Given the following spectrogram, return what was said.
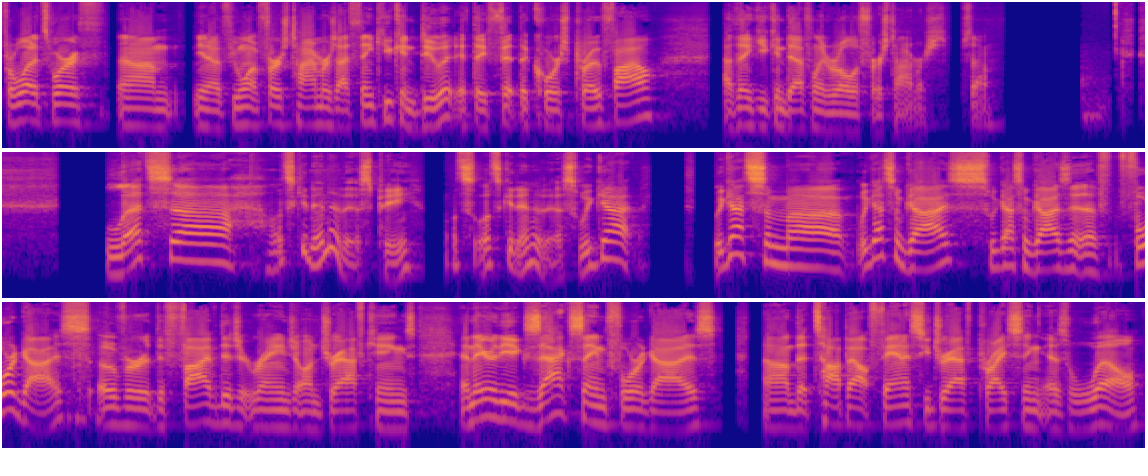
for what it's worth, um, you know, if you want first timers, I think you can do it if they fit the course profile. I think you can definitely roll with first timers. So, let's uh let's get into this, P. Let's let's get into this. We got we got some uh, we got some guys. We got some guys, uh, four guys over the five digit range on DraftKings, and they are the exact same four guys uh, that top out fantasy draft pricing as well.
